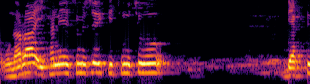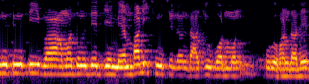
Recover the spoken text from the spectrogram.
ওনারা এখানে এসে এসে কিছু কিছু ব্যক্তি মিতিমিতি বা আমাদের মধ্যে যে মেম্বারই ছিলেন রাজু বর্মন পুরো ভান্ডারের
